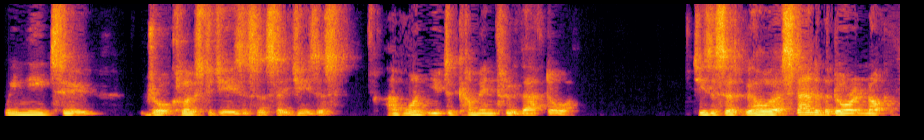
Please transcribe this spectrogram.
we need to draw close to Jesus and say, Jesus, I want you to come in through that door. Jesus says, Behold, I stand at the door and knock.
